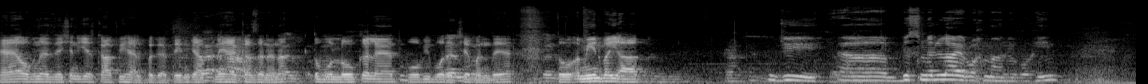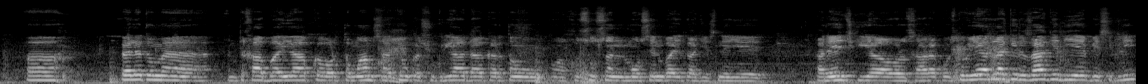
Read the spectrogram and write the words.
है ऑर्गेनाइजेशन ये काफ़ी हेल्प करते हैं। इनके अपने हैं हाँ, कज़न है ना तो वो लोकल हैं तो वो भी बहुत अच्छे बंदे हैं। तो अमीन भाई आप? जी बिस्मिल्लाहिर्रहमानिर्रहीम। पहले तो मैं इंतखाब भाई आपका और तमाम साथियों का शुक्रिया अदा करता हूँ खसूसन मोहसिन भाई का जिसने ये अरेंज किया और सारा कुछ। तो ये अल्लाह की रज़ा के लिए बेसिकली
